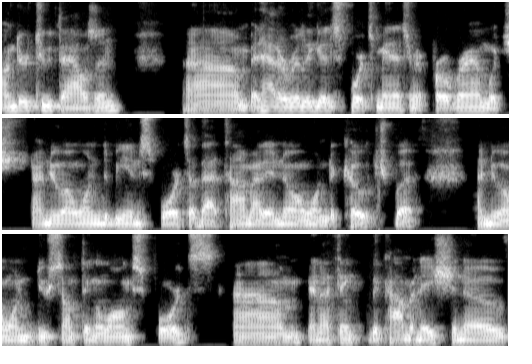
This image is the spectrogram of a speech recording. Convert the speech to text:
under two thousand. Um, it had a really good sports management program, which I knew I wanted to be in sports at that time. I didn't know I wanted to coach, but I knew I wanted to do something along sports. Um, and I think the combination of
